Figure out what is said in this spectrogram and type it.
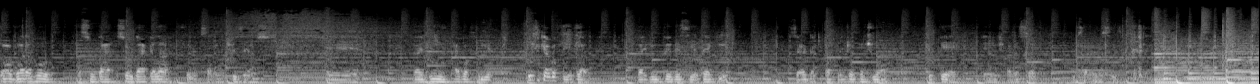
Pessoal, agora eu vou soldar, soldar aquela conexão que fizemos. É, vai vir água fria, puxa que água fria, claro. Vai vir o PVC até aqui, certo? Daqui pra frente vai continuar PPR. Aí a gente faz a solda. Vou mostrar pra vocês.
